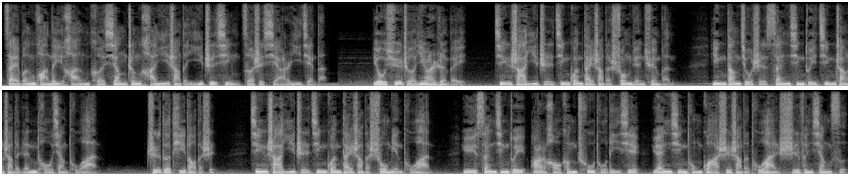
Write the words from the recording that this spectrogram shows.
在文化内涵和象征含义上的一致性则是显而易见的。有学者因而认为，金沙遗址金冠带上的双圆圈纹，应当就是三星堆金杖上的人头像图案。值得提到的是，金沙遗址金冠带上的兽面图案，与三星堆二号坑出土的一些圆形铜挂饰上的图案十分相似，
